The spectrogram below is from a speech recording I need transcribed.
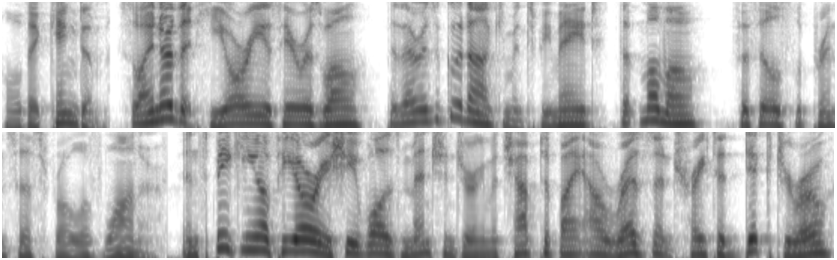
or their kingdom. So I know that Hiyori is here as well, but there is a good argument to be made that Momo fulfills the princess role of Wano. And speaking of Hiyori, she was mentioned during the chapter by our resident traitor Dick Jiro,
